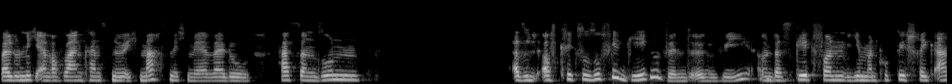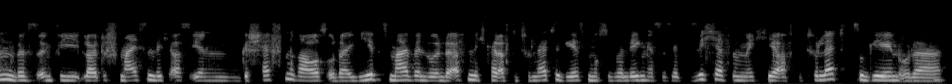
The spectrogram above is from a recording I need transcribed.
weil du nicht einfach sagen kannst, nö, ich mach's nicht mehr, weil du hast dann so einen also oft kriegst du so viel Gegenwind irgendwie. Und das geht von jemand guckt dich schräg an, bis irgendwie Leute schmeißen dich aus ihren Geschäften raus. Oder jedes Mal, wenn du in der Öffentlichkeit auf die Toilette gehst, musst du überlegen, ist es jetzt sicher für mich, hier auf die Toilette zu gehen? Oder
